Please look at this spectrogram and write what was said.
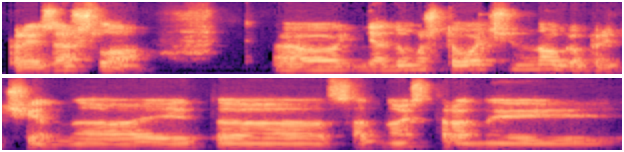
произошло. Э, я думаю, что очень много причин. Э, это, с одной стороны,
